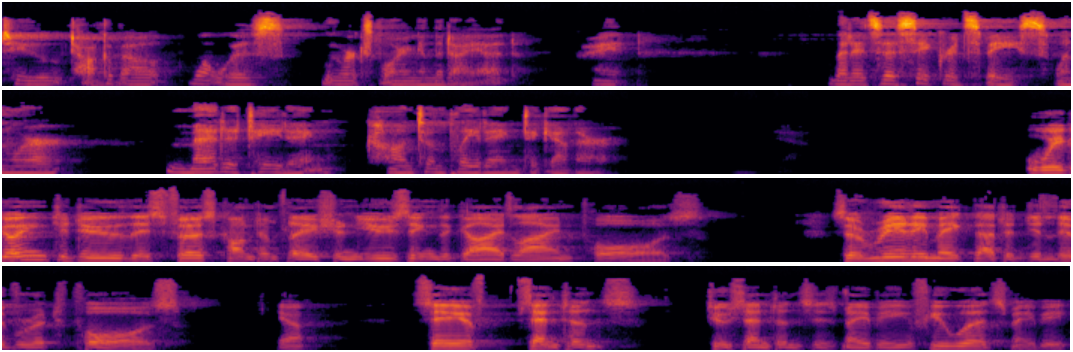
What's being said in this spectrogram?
to talk about what was we were exploring in the dyad, right? But it's a sacred space when we're meditating, contemplating together. We're going to do this first contemplation using the guideline pause. So really make that a deliberate pause. Yeah. Say a sentence, two sentences maybe, a few words maybe,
